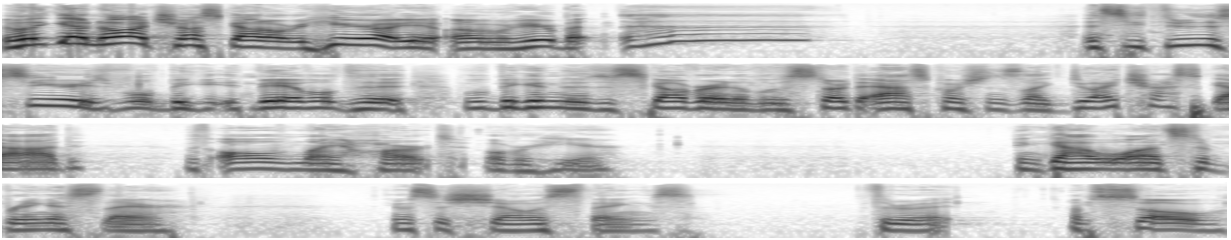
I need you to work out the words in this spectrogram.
like, yeah, no, I trust God over here, over here, but uh, and see, through this series, we'll be, be able to, we'll begin to discover and we'll start to ask questions like, do I trust God with all of my heart over here? And God wants to bring us there. He wants to show us things through it. I'm so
